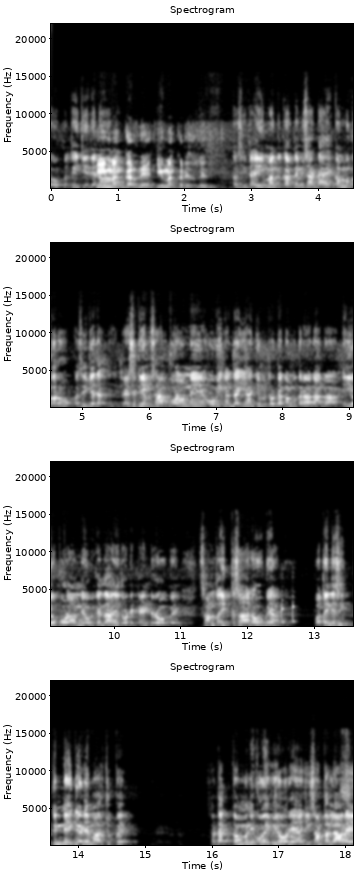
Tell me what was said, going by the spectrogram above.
ਉਹ ਭਤੀਜੀ ਦੇ ਕੀ ਨਾਲ ਮੰਗ ਕਰਦੇ ਆ? ਕੀ ਮੰਗ ਕਰਦੇ ਤੁਸੀਂ ਅਸੀਂ ਤਾਂ ਇਹੀ ਮੰਗ ਕਰਦੇ ਵੀ ਸਾਡਾ ਇਹ ਕੰਮ ਕਰੋ। ਅਸੀਂ ਜਦ ਐਸਡੀਐਮ ਸਾਹਿਬ ਕੋਲ ਆਉਂਦੇ ਆ ਉਹ ਵੀ ਕਹਿੰਦਾ ਜੀ ਹਾਂਜੀ ਮੈਂ ਤੁਹਾਡਾ ਕੰਮ ਕਰਾ ਦਾਂਗਾ। ਈਓ ਕੋਲ ਆਉਂਦੇ ਉਹ ਵੀ ਕਹਿੰਦਾ ਹਾਂਜੀ ਤੁਹਾਡੇ ਟੈਂਡਰ ਹੋ ਗਏ। ਸਾਨੂੰ ਤਾਂ 1 ਸਾਲ ਹੋ ਗਿਆ। ਪਤਾ ਹੀ ਨਹੀਂ ਅਸੀਂ ਕਿੰਨੇ ਹੀ ਗੇੜੇ ਮਾਰ ਚੁੱਕੇ। ਸਾਡਾ ਕੰਮ ਨਹੀਂ ਕੋਈ ਵੀ ਹੋ ਰਿਹਾ ਜੀ। ਸਾਨੂੰ ਤਾਂ ਲਾਰੇ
